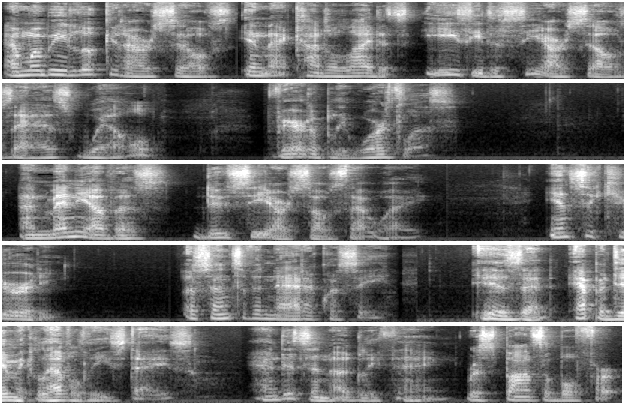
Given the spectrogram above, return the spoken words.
And when we look at ourselves in that kind of light, it's easy to see ourselves as, well, veritably worthless. And many of us do see ourselves that way. Insecurity, a sense of inadequacy, is at epidemic level these days. And it's an ugly thing, responsible for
